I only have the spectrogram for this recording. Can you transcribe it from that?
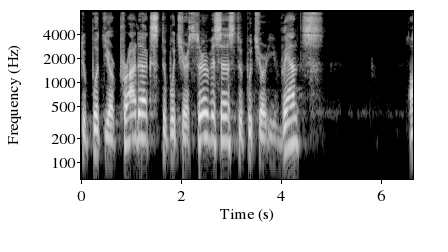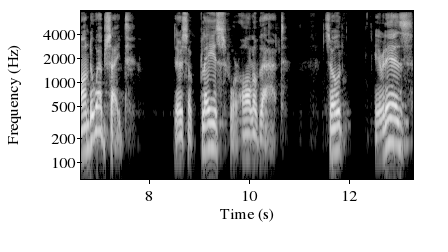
to put your products, to put your services, to put your events on the website. There's a place for all of that. So here it is.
